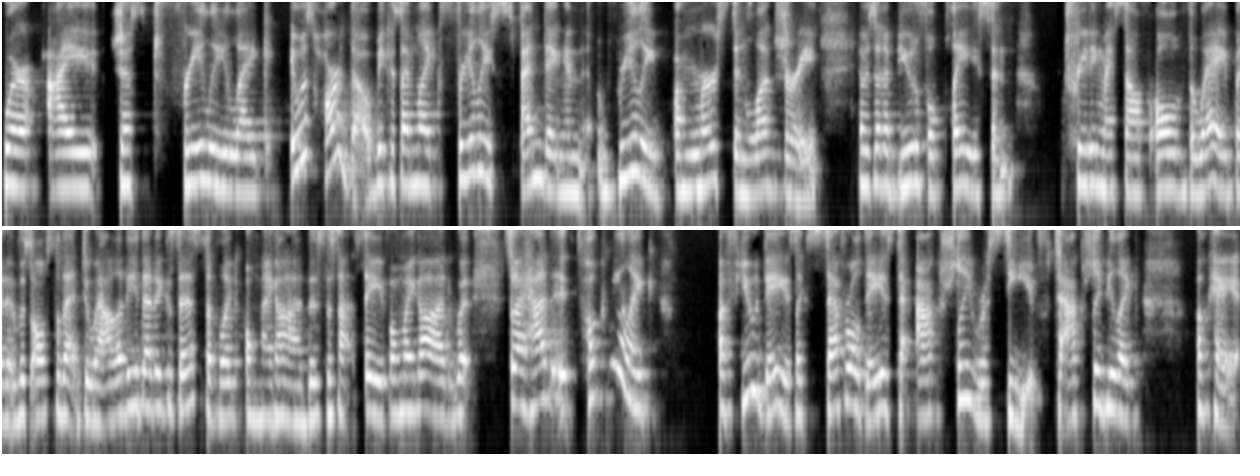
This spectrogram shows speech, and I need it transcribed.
where I just freely like it was hard though because I'm like freely spending and really immersed in luxury. It was at a beautiful place and treating myself all of the way but it was also that duality that exists of like oh my god this is not safe oh my god but so i had it took me like a few days like several days to actually receive to actually be like okay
